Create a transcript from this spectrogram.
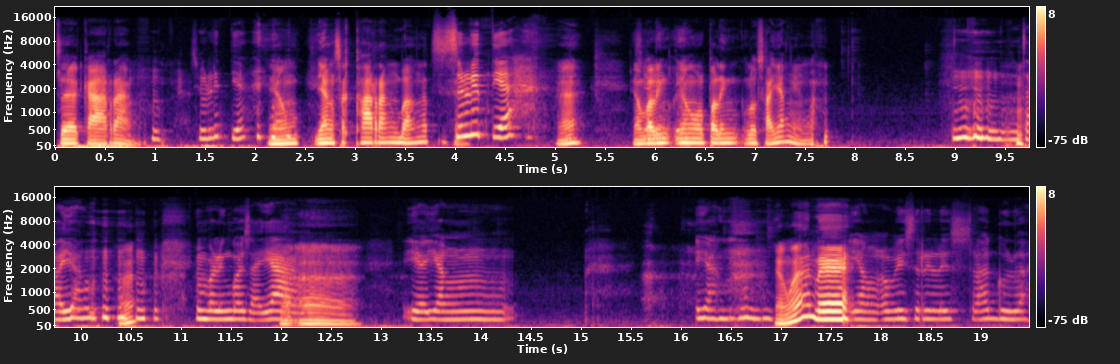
sekarang Sulit ya. yang yang sekarang banget Sulit ya. Hah? yang Sulit paling ya. yang paling lo sayang yang sayang. Hah? yang paling gue sayang. Heeh. Ya yang yang yang mana yang abis rilis lagu lah.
